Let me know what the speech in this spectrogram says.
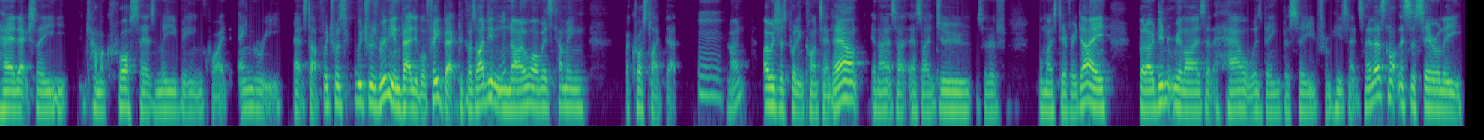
had actually come across as me being quite angry at stuff, which was which was really invaluable feedback because I didn't mm-hmm. know I was coming across like that. Mm. Right. I was just putting content out, you know, as I, as I do sort of almost every day, but I didn't realize that how it was being perceived from his lens. Now that's not necessarily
